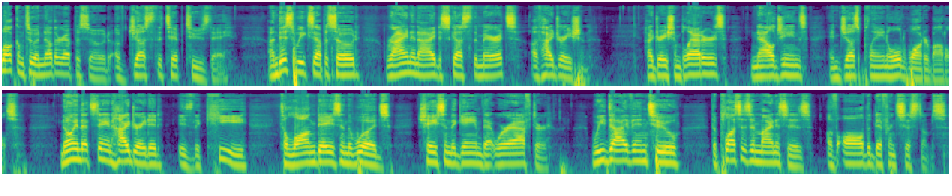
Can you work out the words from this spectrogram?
Welcome to another episode of Just the Tip Tuesday. On this week's episode, Ryan and I discuss the merits of hydration hydration bladders, Nalgene's, and just plain old water bottles. Knowing that staying hydrated is the key to long days in the woods, chasing the game that we're after, we dive into the pluses and minuses of all the different systems.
